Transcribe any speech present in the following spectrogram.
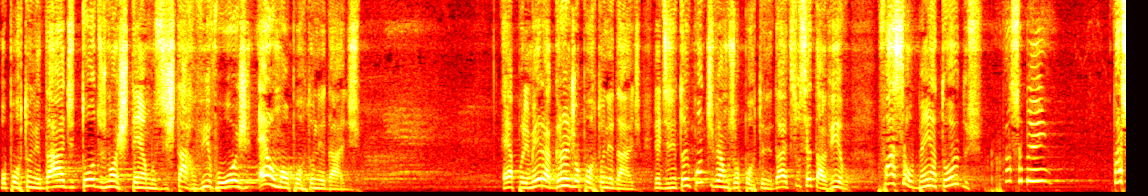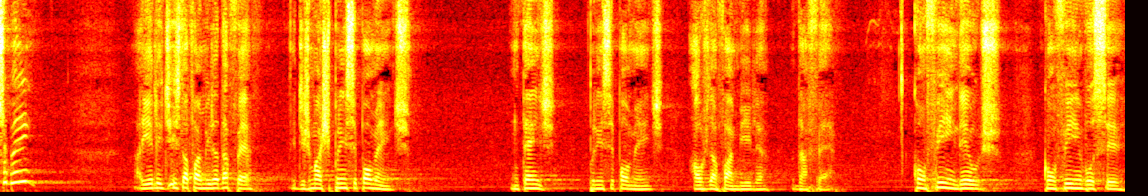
Oportunidade todos nós temos, estar vivo hoje é uma oportunidade. É a primeira grande oportunidade. Ele diz: então, enquanto tivermos oportunidade, se você está vivo, faça o bem a todos. Faça o bem. Faça o bem. Aí ele diz da família da fé. Ele diz, mas principalmente. Entende? Principalmente aos da família da fé. Confie em Deus. Confie em você.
